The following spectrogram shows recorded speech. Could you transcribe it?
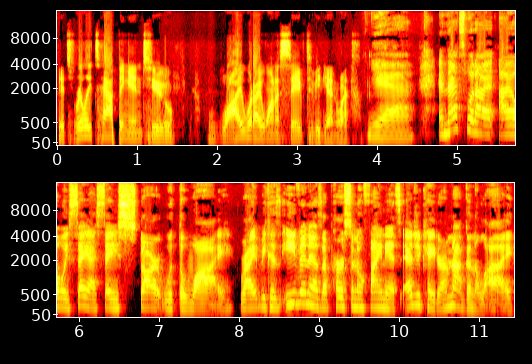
it's really tapping into why would I want to save to begin with? Yeah. And that's what I, I always say. I say start with the why, right? Because even as a personal finance educator, I'm not going to lie.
